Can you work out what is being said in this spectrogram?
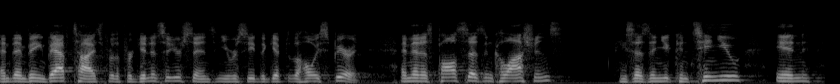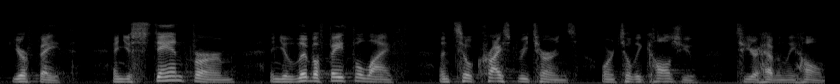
and then being baptized for the forgiveness of your sins, and you receive the gift of the Holy Spirit. And then, as Paul says in Colossians, he says, then you continue in your faith, and you stand firm, and you live a faithful life until Christ returns or until he calls you to your heavenly home.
